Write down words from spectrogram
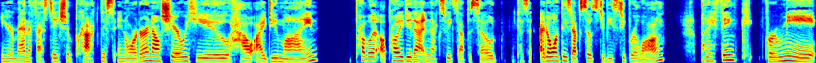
your manifestation practice in order. And I'll share with you how I do mine. Probably, I'll probably do that in next week's episode because I don't want these episodes to be super long. But I think for me,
